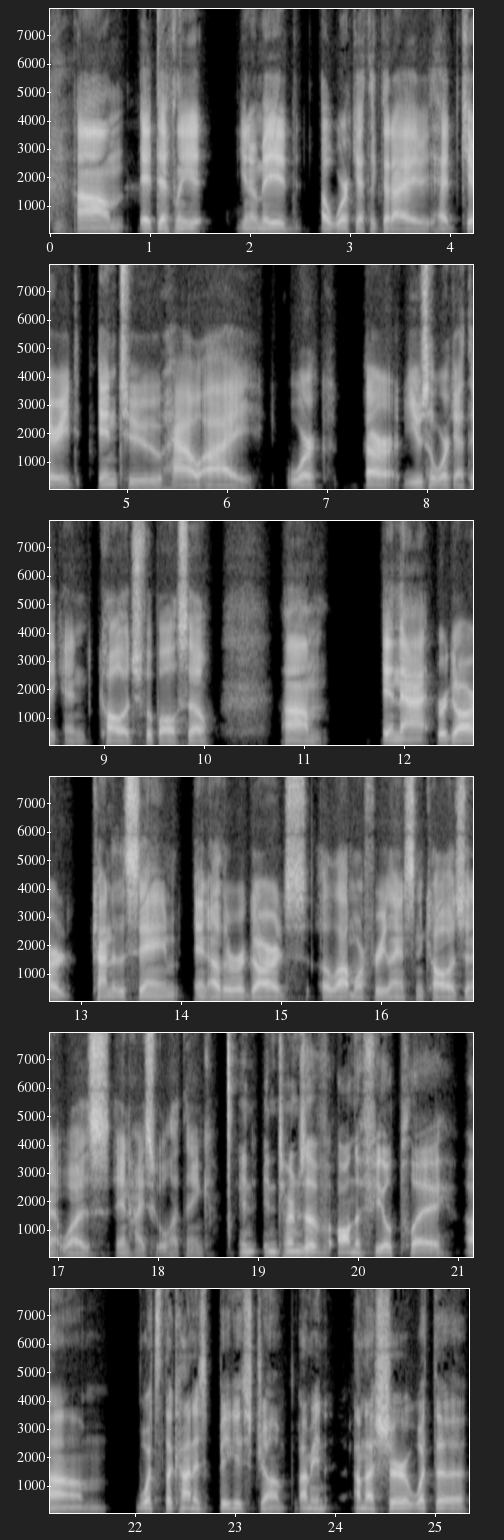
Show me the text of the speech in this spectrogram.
um, it definitely you know made a work ethic that I had carried into how I work or use a work ethic in college football. So, um, in that regard, kind of the same. In other regards, a lot more freelance in college than it was in high school. I think. In in terms of on the field play, um, what's the kind of biggest jump? I mean, I'm not sure what the.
